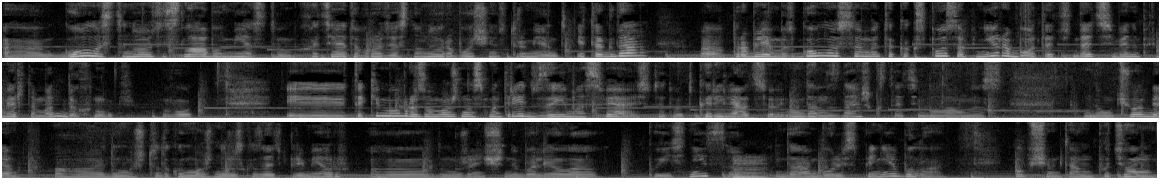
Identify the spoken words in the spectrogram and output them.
а, голос становится слабым местом, хотя это вроде основной рабочий инструмент. И тогда а, проблемы с голосом это как способ не работать, дать себе, например, там отдохнуть. Вот. И таким образом можно смотреть взаимосвязь, эту вот корреляцию. Недавно, знаешь, кстати, была у нас на учебе. Я думаю, что такой можно рассказать пример. Думаю, женщины болела поясница, mm. да, боль в спине была. В общем, там путем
